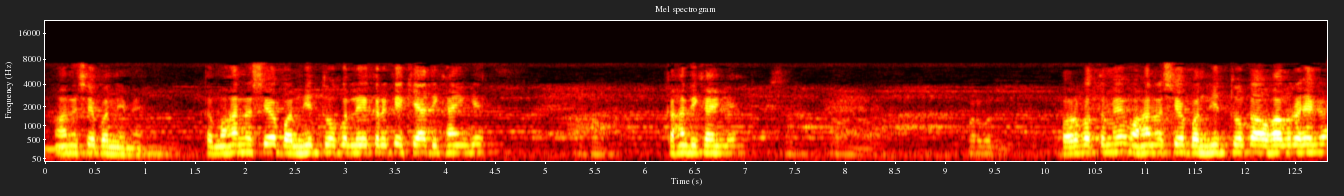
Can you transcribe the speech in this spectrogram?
महानस्य बन्ही में। तो महानस्य बन्हित्व को लेकर के क्या दिखाएँगे? कहाँ दिखाएँगे? पर्वत में महानस्य बन्हित्व का अभाव रहेगा।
